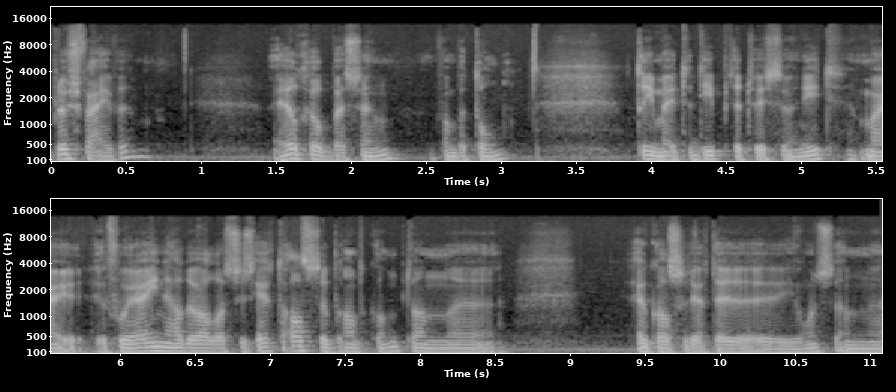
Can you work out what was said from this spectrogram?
blusvijver. Een heel groot bassin van beton. Drie meter diep, dat wisten we niet. Maar voorheen hadden we al eens gezegd... als er brand komt, dan heb ik al gezegd, uh, jongens, dan uh,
